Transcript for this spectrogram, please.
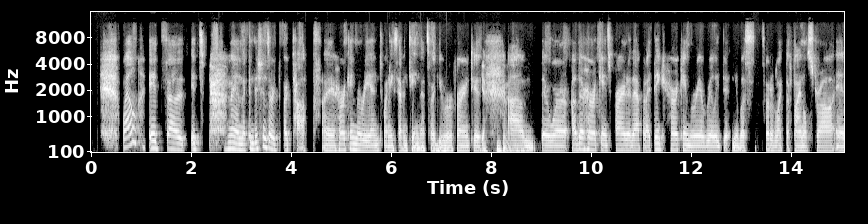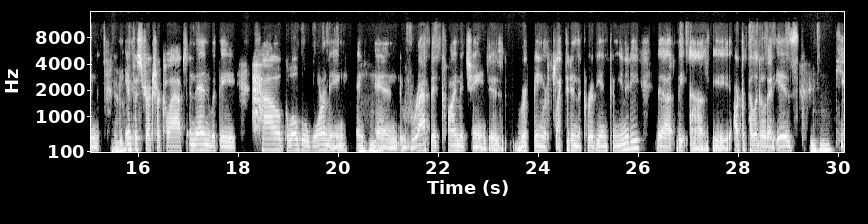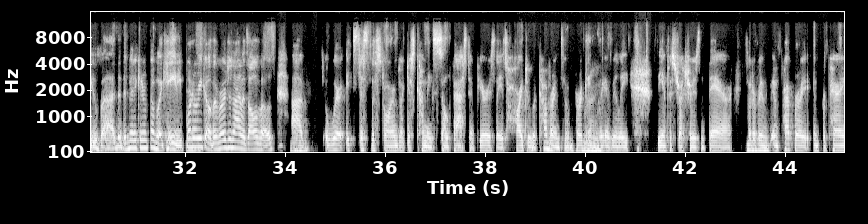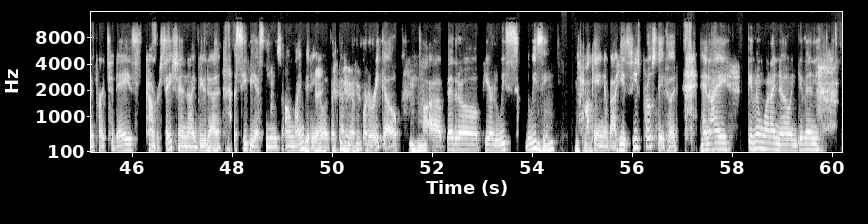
Well, it's uh, it's man, the conditions are are tough. Uh, Hurricane Maria in 2017. That's what you were referring to. Yeah. Um, there were other hurricanes prior to that, but I think Hurricane Maria really did it was sort of like the final straw, and yeah. the infrastructure collapse. And then with the how global warming and, Mhm. and rapid climate change is re- being reflected in the Caribbean community, the the uh, the archipelago that is Mhm. Cuba, the Dominican Republic, Haiti, Puerto Yeah. Rico, the Virgin Islands, all of those. Um, where it's just the storms are just coming so fast and furiously. It's hard to recover. And so Hurricane Right. Maria really, the infrastructure isn't there. Sort of in, in preparing in preparing for today's conversation, I viewed a, a CBS News online video of the governor of Puerto Rico, Mhm. uh, Pedro Pierre Luis Luisi Mhm. Okay. talking about he's he's pro statehood and i given what i know and given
